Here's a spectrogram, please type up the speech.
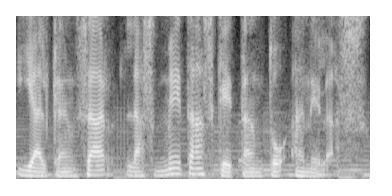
y alcanzar las metas que tanto anhelas.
